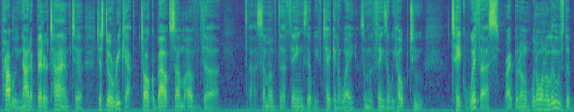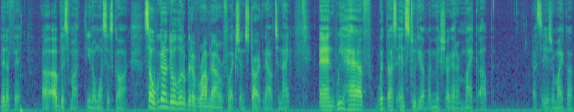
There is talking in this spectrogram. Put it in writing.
probably not a better time to just do a recap, talk about some of the uh, some of the things that we've taken away, some of the things that we hope to take with us. Right? We don't we don't want to lose the benefit uh, of this month. You know, once it's gone. So we're gonna do a little bit of Ramadan reflection starting now tonight, and we have with us in studio. Let me make sure I got our mic up. Let's see. Is your mic up?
